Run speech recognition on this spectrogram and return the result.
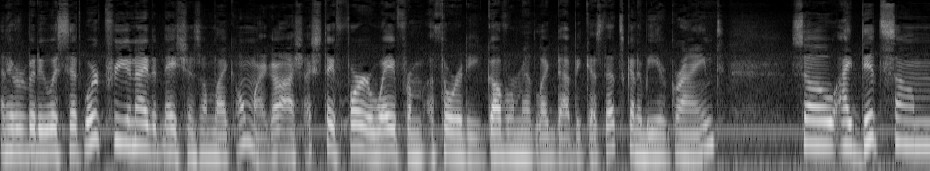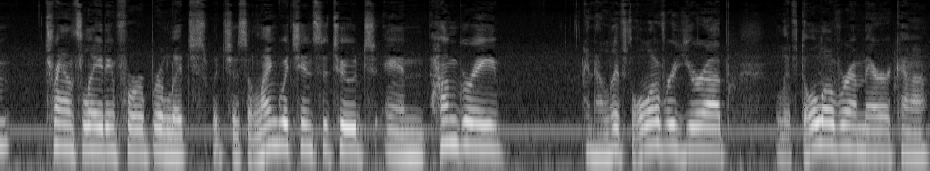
And everybody always said, "Work for United Nations." I'm like, "Oh my gosh, I stay far away from authority, government like that because that's going to be a grind." So I did some translating for Berlitz, which is a language institute in Hungary, and I lived all over Europe, lived all over America.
